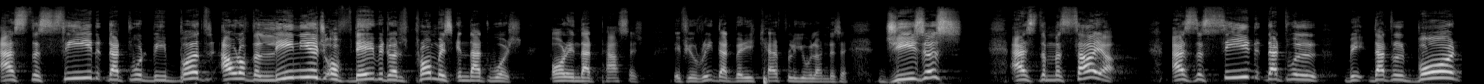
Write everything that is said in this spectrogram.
as the seed that would be birthed out of the lineage of David was promised in that verse or in that passage. If you read that very carefully, you will understand. Jesus, as the Messiah, as the seed that will be that will born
